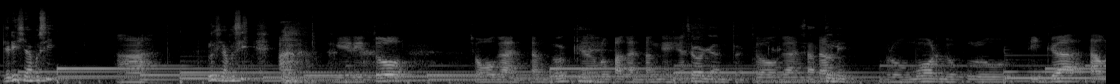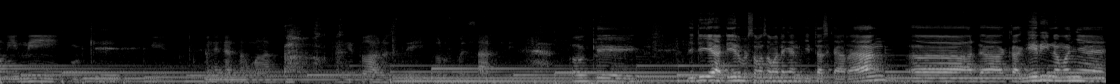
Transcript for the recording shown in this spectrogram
Gary siapa sih? Ah, Lu siapa sih? Gary itu cowok ganteng. Oke. Jangan lupa gantengnya ya. Cowok ganteng. Cowok Oke, ganteng. Satu nih. Berumur 23 tahun ini. Oke. Gitu. Pokoknya ganteng banget. Yang itu harus di huruf besar sih. Oke, jadi hadir bersama-sama dengan kita sekarang eh, ada Kak Geri namanya.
